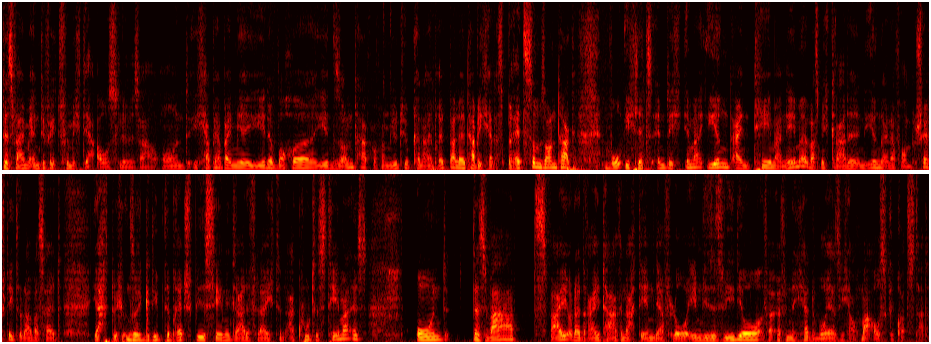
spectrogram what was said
Das war im Endeffekt für mich der Auslöser. Und ich habe ja bei mir jede Woche, jeden Sonntag auf meinem YouTube-Kanal Brettballett, habe ich ja das Brett zum Sonntag, wo ich letztendlich immer irgendein Thema nehme, was mich gerade in irgendeiner Form beschäftigt oder was halt ja durch unsere geliebte Brettspielszene gerade vielleicht ein akutes Thema ist. Und das war zwei oder drei Tage nachdem der Flo eben dieses Video veröffentlicht hat, wo er sich auch mal ausgekotzt hat.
